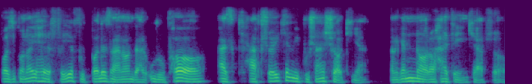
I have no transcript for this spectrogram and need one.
بازیکنهای حرفه‌ای فوتبال زنان در اروپا از کفشایی که میپوشن شاکیان میگن ناراحت این کفشا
